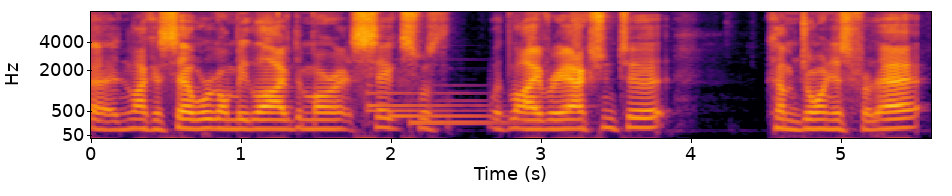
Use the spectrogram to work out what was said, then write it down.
Uh, and like I said, we're going to be live tomorrow at 6 with, with live reaction to it. Come join us for that.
